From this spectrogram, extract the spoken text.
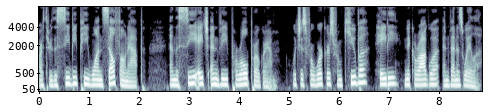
are through the CBP One cell phone app and the CHNV parole program, which is for workers from Cuba, Haiti, Nicaragua, and Venezuela.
